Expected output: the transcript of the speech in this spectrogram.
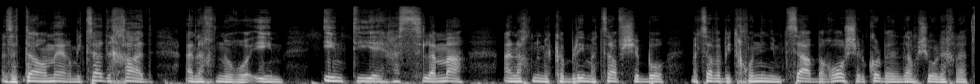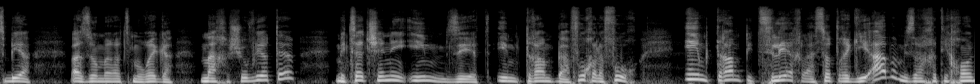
אז אתה אומר, מצד אחד אנחנו רואים, אם תהיה הסלמה, אנחנו מקבלים מצב שבו מצב הביטחוני נמצא בראש של כל בן אדם כשהוא הולך להצביע, ואז הוא אומר לעצמו, רגע, מה חשוב לי יותר? מצד שני, אם, זה, אם טראמפ, בהפוך על הפוך, אם טראמפ הצליח לעשות רגיעה במזרח התיכון,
